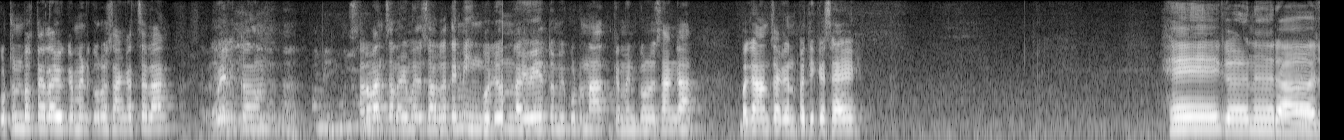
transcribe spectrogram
कुठून बघता लाईव्ह कमेंट करून सांगत चला. वेलकम सर्वांचं लाईव्हमध्ये स्वागत आहे. मी हिंगोलीहून लाईव्ह आहे. तुम्ही कुठून आहात? कमेंट करून सांगा. बघा आमचा गणपती कसा आहे? हे गणराज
